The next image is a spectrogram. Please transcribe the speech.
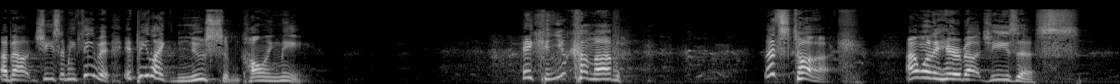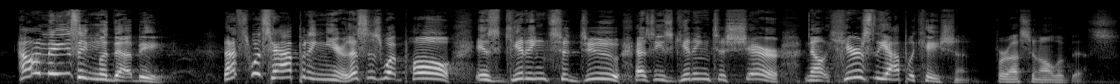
about Jesus. I mean, think of it. It'd be like Newsom calling me. Hey, can you come up? Let's talk. I want to hear about Jesus. How amazing would that be? That's what's happening here. This is what Paul is getting to do as he's getting to share. Now, here's the application for us in all of this.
